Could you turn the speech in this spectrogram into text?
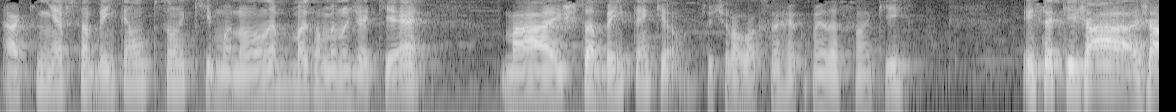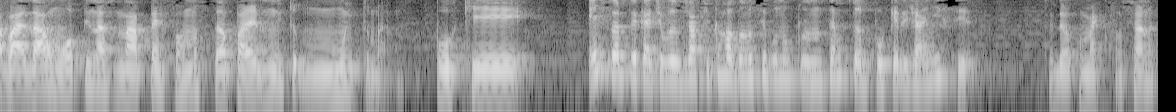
Aqui em apps também tem uma opção aqui, mano. Eu não lembro mais ou menos onde é que é. Mas também tem aqui, ó. Deixa eu tirar logo essa recomendação aqui. Esse aqui já, já vai dar um up na, na performance do aparelho muito, muito, mano. Porque esses aplicativos já ficam rodando segundo plano o tempo todo, porque ele já inicia. Entendeu como é que funciona?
